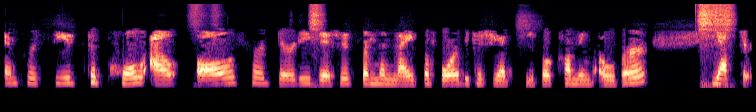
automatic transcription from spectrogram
and proceeds to pull out all of her dirty dishes from the night before because she had people coming over yesterday.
